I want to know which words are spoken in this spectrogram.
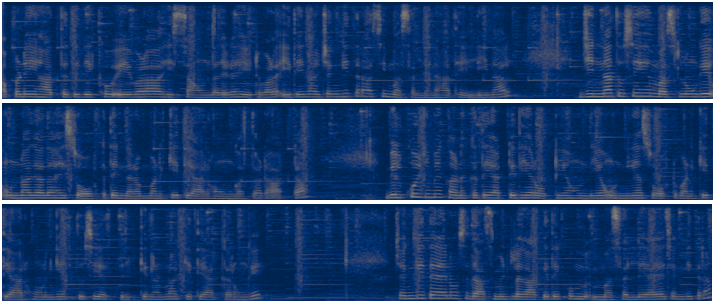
ਆਪਣੇ ਹੱਥ ਦੇ ਦੇਖੋ, ਇਹ ਵਾਲਾ ਹਿੱਸਾ ਹੁੰਦਾ ਜਿਹੜਾ ਹੇਠ ਵਾਲਾ, ਇਹਦੇ ਨਾਲ ਚੰਗੀ ਤਰ੍ਹਾਂ ਅਸੀਂ ਮਸਲ ਲੈਣਾ ਹਥੇਲੀ ਨਾਲ। ਜਿੰਨਾ ਤੁਸੀਂ ਇਹ ਮਸਲੋਗੇ ਉਨਾ ਜ਼ਿਆਦਾ ਇਹ ਸੌਫਟ ਤੇ ਨਰਮ ਬਣ ਕੇ ਤਿਆਰ ਹੋਊਗਾ ਤੁਹਾਡਾ ਆਟਾ। ਬਿਲਕੁਲ ਜਿਵੇਂ ਕਣਕ ਦੇ ਆਟੇ ਦੀਆਂ ਰੋਟੀਆਂ ਹੁੰਦੀਆਂ ਉਨੀਆਂ ਸੌਫਟ ਬਣ ਕੇ ਤਿਆਰ ਹੋਣਗੀਆਂ, ਜੇ ਤੁਸੀਂ ਇਸ ਤਰੀਕੇ ਨਾਲ ਬਣਾ ਕੇ ਤਿਆਰ ਕਰੋਗੇ। ਚੰਗੀ ਤਰ੍ਹਾਂ ਇਹਨੂੰ ਅਸੀਂ 10 ਮਿੰਟ ਲਗਾ ਕੇ ਦੇਖੋ ਮ- ਮਸਲ ਲਿਆ ਹੈ ਚੰਗੀ ਤਰ੍ਹਾਂ।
